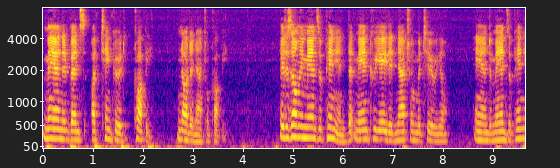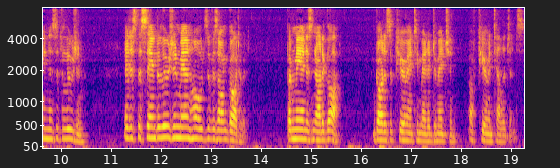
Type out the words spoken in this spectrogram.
man invents a tinkered copy, not a natural copy. It is only man's opinion that man created natural material, and man's opinion is a delusion. It is the same delusion man holds of his own godhood. But man is not a god. God is a pure antimatter dimension of pure intelligence,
